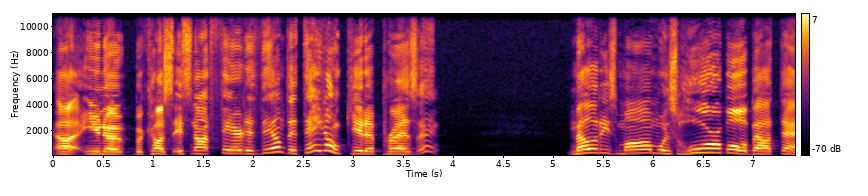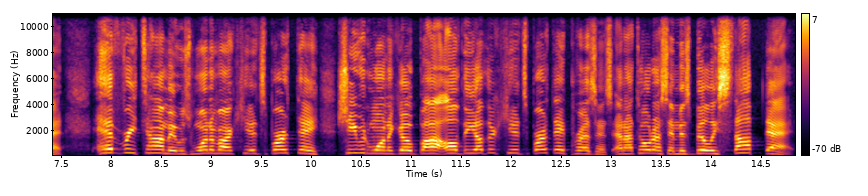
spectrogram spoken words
uh, you know, because it's not fair to them that they don't get a present. Melody's mom was horrible about that. Every time it was one of our kids' birthday, she would want to go buy all the other kids' birthday presents. And I told her, I said, Miss Billy, stop that.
